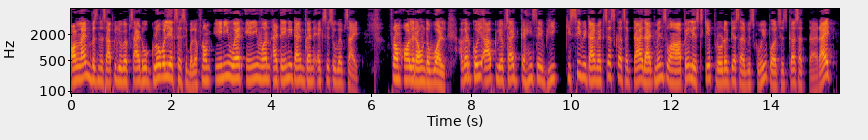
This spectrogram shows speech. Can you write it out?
ऑनलाइन बिज़नेस आपकी जो वेबसाइट वो ग्लोबली एक्सेसिबल है। From anywhere anyone at any time can access you website from all around the world अगर कोई आपकी वेबसाइट कहीं से भी, किसी भी टाइम एक्सेस कर सकता है दैट मीन्स वहाँ पे लिस्ट के प्रोडक्ट या सर्विस को भी परचेज कर सकता है राइट right?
